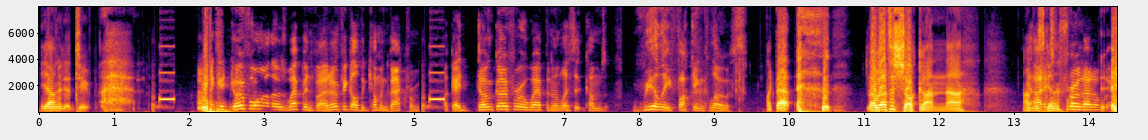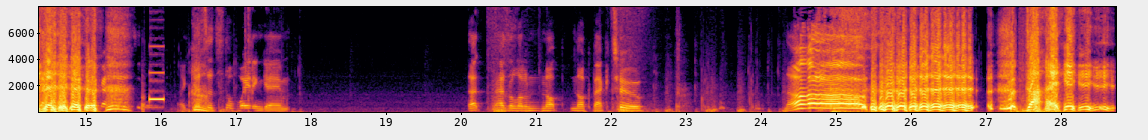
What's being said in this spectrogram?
yeah, I'm gonna do it too. I could go for one of those weapons, but I don't think I'll be coming back from it. Okay, don't go for a weapon unless it comes really fucking close. Like that? no, but that's a shotgun. Nah. I'm Yeah, just I'd gonna. throw that away. I guess it's the waiting game. That has a lot of knock knockback too. No! Die.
